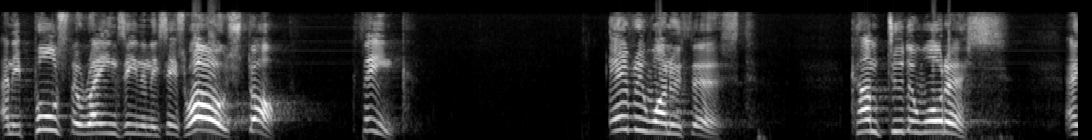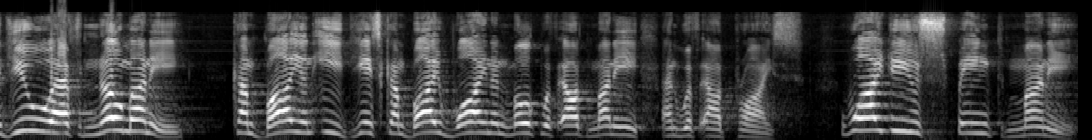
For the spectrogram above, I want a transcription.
And he pulls the reins in and he says, Whoa, stop. Think. Everyone who thirst, come to the waters. And you who have no money, come buy and eat. Yes, come buy wine and milk without money and without price. Why do you spend money?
